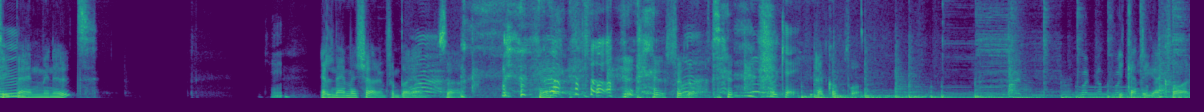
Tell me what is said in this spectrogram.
Typ Mm. en minut. Okej. Eller nej, men kör den från början. Så. Förlåt. Okej. Jag kom på. Vi kan ligga kvar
